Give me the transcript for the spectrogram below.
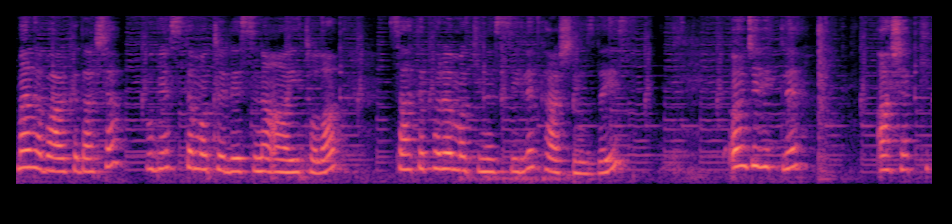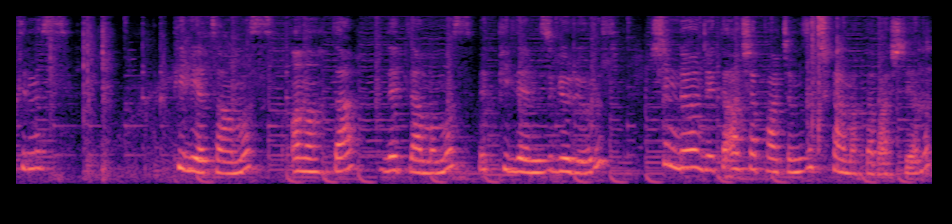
Merhaba arkadaşlar. Bugün sistem atölyesine ait olan sahte para makinesiyle karşınızdayız. Öncelikle ahşap kitimiz, pil yatağımız, anahtar, led lambamız ve pillerimizi görüyoruz. Şimdi öncelikle ahşap parçamızı çıkarmakla başlayalım.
